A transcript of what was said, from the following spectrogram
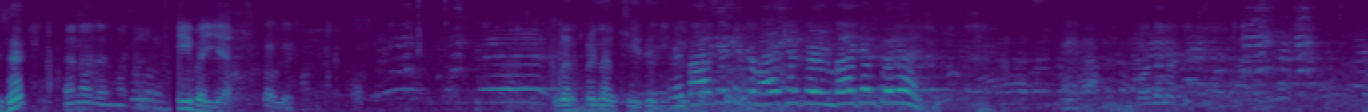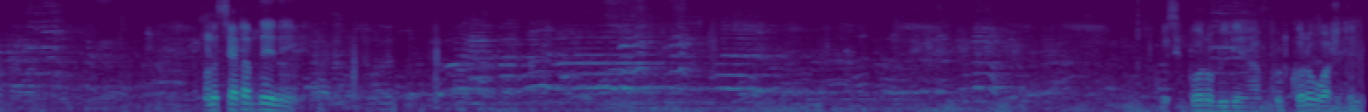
কিসে কি ভাইয়া তোমার কইলাম কি দেখি মানে সেট আপ দেয় নেই বেশি বড় ভিডিও আপলোড করো ওয়াশ টাইম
